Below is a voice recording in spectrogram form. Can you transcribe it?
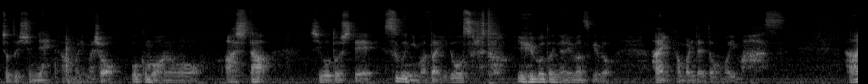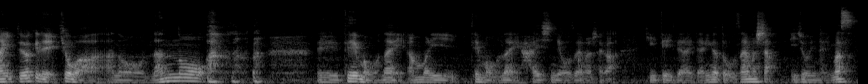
ちょっと一緒にね頑張りましょう。僕もあの明日仕事してすぐにまた移動するということになりますけどはい頑張りたいと思います。はいというわけで今日はあの何の えー、テーマもないあんまりテーマもない配信でございましたが聞いていただいてありがとうございました。以上になります。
